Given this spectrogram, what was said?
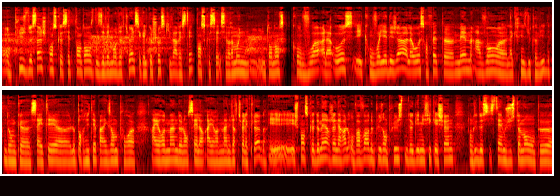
en plus de ça, je pense que cette tendance des événements virtuels, c'est quelque chose qui va rester. Je pense que c'est vraiment une, une tendance qu'on voit à la hausse et qu'on voyait déjà à la hausse en fait euh, même avant euh, la crise du Covid. Donc euh, ça a été l'opportunité par exemple pour Ironman de lancer leur Ironman Virtual Club. Et, et, je pense que de manière générale, on va voir de plus en plus de gamification, donc de systèmes justement où on peut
